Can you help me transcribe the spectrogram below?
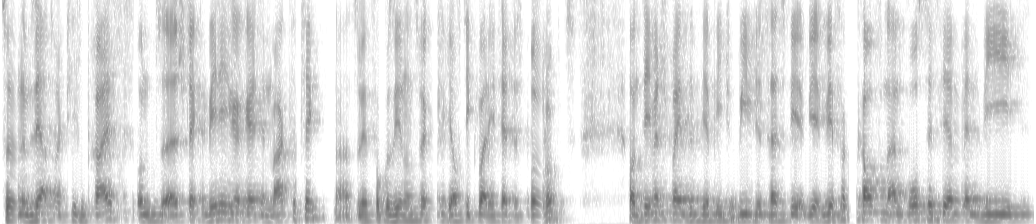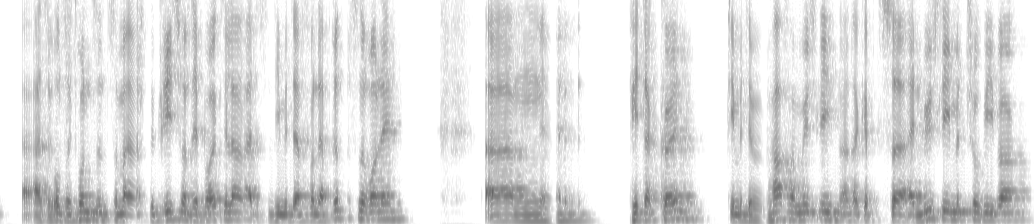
zu einem sehr attraktiven Preis und äh, stecken weniger Geld in Marketing. Also wir fokussieren uns wirklich auf die Qualität des Produkts. Und dementsprechend sind wir B2B. Das heißt, wir, wir, wir verkaufen an große Firmen wie, also unsere Kunden sind zum Beispiel Grison de Beukela, das sind die mit der, von der Prinzenrolle. Ähm, Peter Köln, die mit dem Hafermüsli. Da gibt es äh, ein Müsli mit Joviva.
